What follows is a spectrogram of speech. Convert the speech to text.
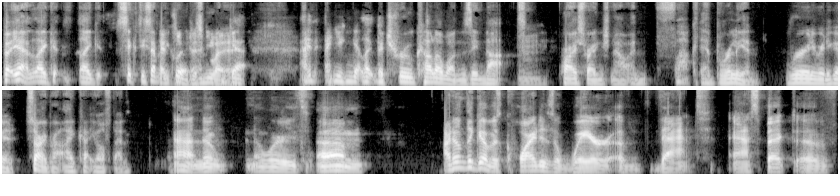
but yeah like like 60 70 quid and you can get and, and you can get like the true color ones in that Mm. price range now and fuck they're brilliant really really good sorry bro i cut you off then Ah, no, no worries. Um, I don't think I was quite as aware of that aspect of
